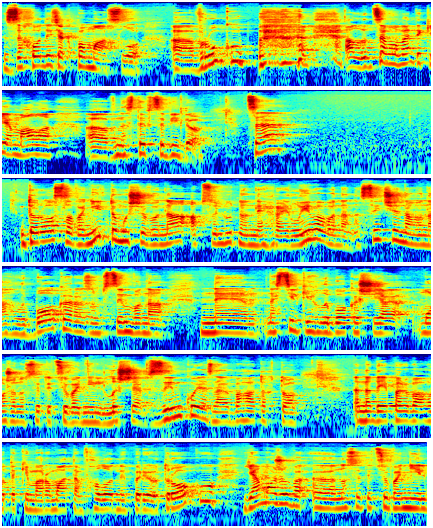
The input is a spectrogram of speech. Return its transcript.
заходить як по маслу е, в руку. Але це момент, який я мала е, внести в це відео. Це доросла ваніль, тому що вона абсолютно не грайлива, вона насичена, вона глибока. Разом з цим вона не настільки глибока, що я можу носити цю ваніль лише взимку. Я знаю багато хто надає перевагу таким ароматам в холодний період року. Я можу е, носити цю ваніль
